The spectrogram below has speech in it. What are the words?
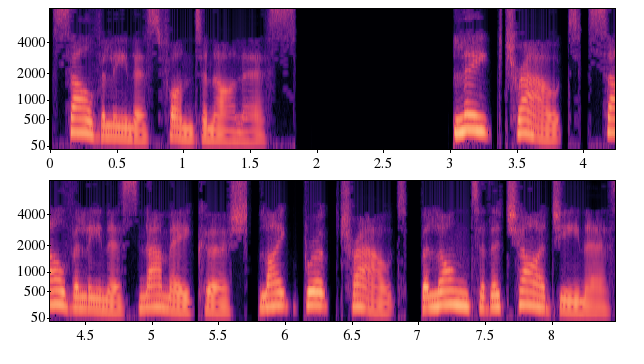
Salvelinus fontinalis. Lake trout Salvelinus namaycush, like brook trout, belong to the char genus.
